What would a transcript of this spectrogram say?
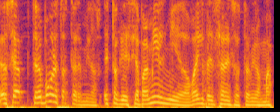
O sea, te lo pongo en estos términos. Esto que decía, para mí el miedo, hay que pensar en esos términos más.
